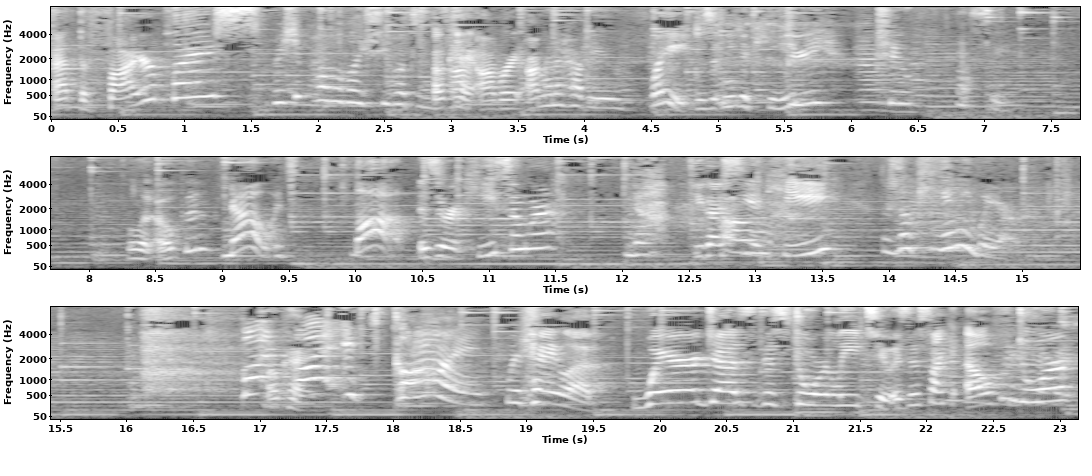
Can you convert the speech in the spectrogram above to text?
At the fireplace? We should probably see what's inside. Okay, Aubrey, I'm gonna have you. Wait, does it need a key? Three, two. Let's see. Will it open? No, it's locked. Is there a key somewhere? No. You guys see Um, a key? There's no key anywhere. But, Okay. but it's gone. Caleb, where does this door lead to? Is this like elf door?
